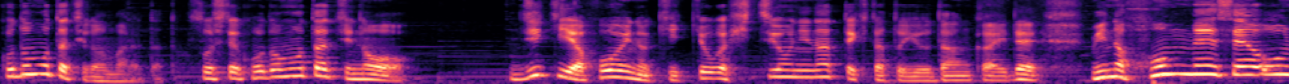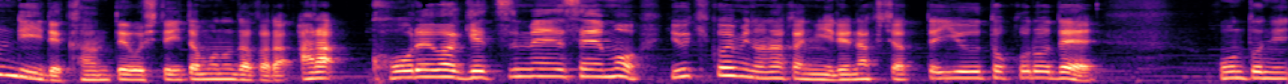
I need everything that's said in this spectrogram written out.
子供たちが生まれたと。そして子供たちの時期や方位の吉凶が必要になってきたという段階でみんな本命性オンリーで鑑定をしていたものだからあらこれは月命性も有機暦の中に入れなくちゃっていうところで本当に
